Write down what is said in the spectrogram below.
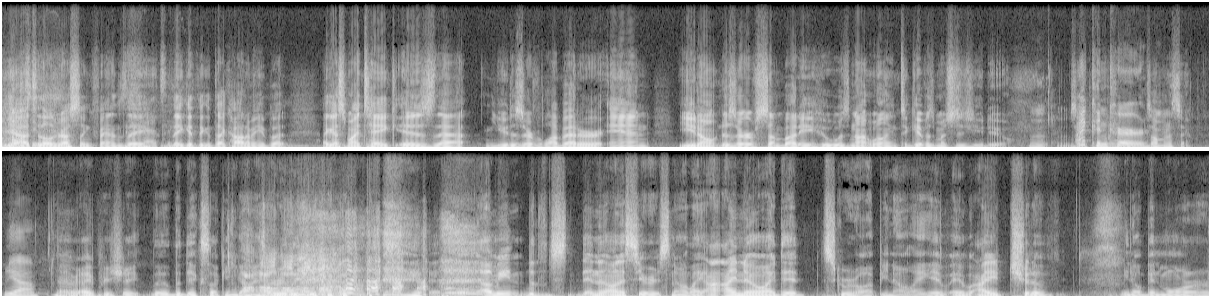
takeover. Yeah, to those wrestling fans, they Had to. they get the dichotomy. But I guess my take is that you deserve a lot better, and you don't deserve somebody who was not willing to give as much as you do. I concur. That's all I'm gonna say. Yeah. I, I appreciate the the dick sucking guys. I really do. I mean, just in, on a serious note, like I, I know I did screw up. You know, like it, it, I should have, you know, been more.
